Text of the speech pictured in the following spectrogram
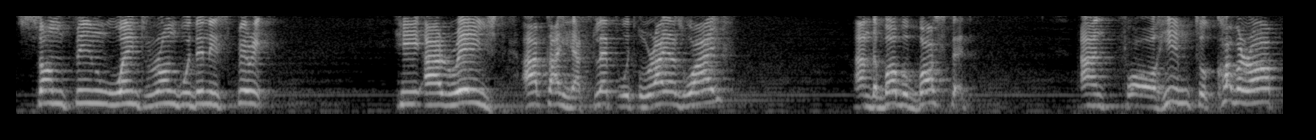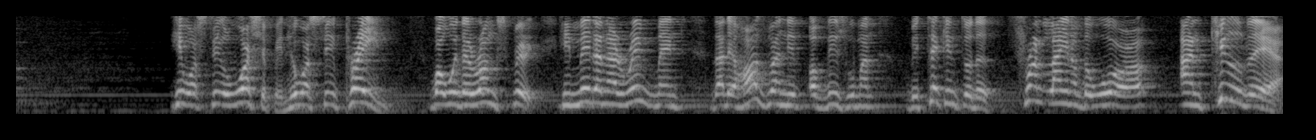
something went wrong within his spirit. He arranged after he had slept with Uriah's wife and the bubble busted. And for him to cover up, he was still worshiping, he was still praying, but with the wrong spirit. He made an arrangement that the husband of this woman be taken to the front line of the war and killed there.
